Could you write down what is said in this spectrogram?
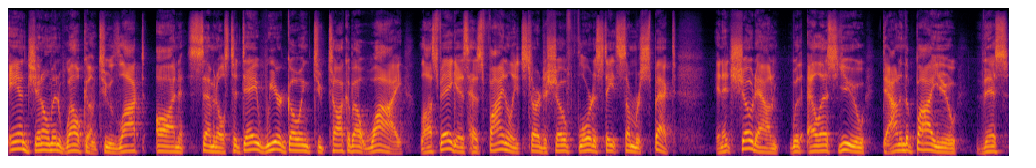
and gentlemen, welcome to Locked On Seminoles. Today, we are going to talk about why Las Vegas has finally started to show Florida State some respect in its showdown with LSU down in the Bayou this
